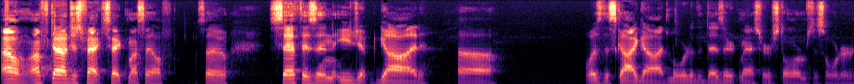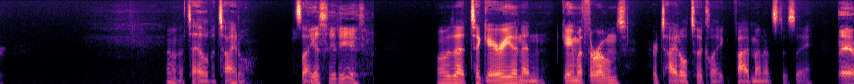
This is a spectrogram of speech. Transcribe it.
Oh, I've, I just fact checked myself. So, Seth is an Egypt god. Uh, was the sky god, lord of the desert, master of storms, disorder. oh, that's a hell of a title. It's like yes, it is. what was that? Targaryen and Game of Thrones. Her title took like five minutes to say. Yeah,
